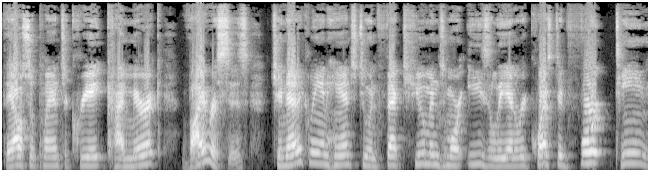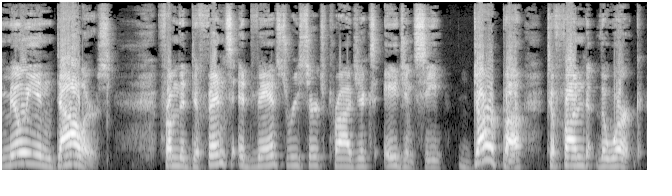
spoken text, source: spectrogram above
They also plan to create chimeric viruses genetically enhanced to infect humans more easily and requested $14 million from the Defense Advanced Research Projects Agency, DARPA, to fund the work.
